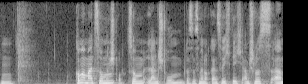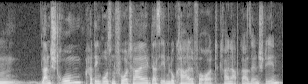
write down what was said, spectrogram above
Kommen Kommen wir mal zum Landstrom. zum Landstrom. Das ist mir noch ganz wichtig. Am Schluss, ähm, Landstrom hat den großen Vorteil, dass eben lokal vor Ort keine Abgase entstehen.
